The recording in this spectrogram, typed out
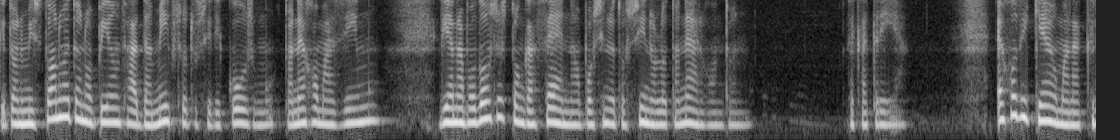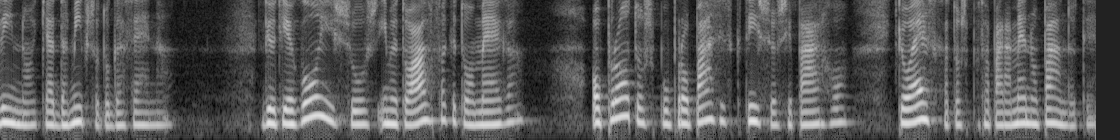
και τον μισθόν με τον οποίο θα ανταμείψω τους ειδικούς μου, τον έχω μαζί μου, για να αποδώσω στον καθένα όπως είναι το σύνολο των έργων των. 13. Έχω δικαίωμα να κρίνω και ανταμείψω τον καθένα, διότι εγώ Ιησούς είμαι το α και το ω ο πρώτος που προπάσεις κτίσεως υπάρχω και ο έσχατος που θα παραμένω πάντοτε.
